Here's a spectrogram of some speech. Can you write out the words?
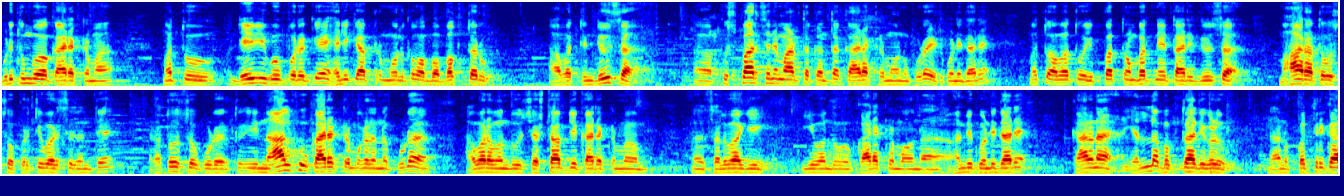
ಗುಡಿ ತುಂಬುವ ಕಾರ್ಯಕ್ರಮ ಮತ್ತು ದೇವಿ ಗೋಪುರಕ್ಕೆ ಹೆಲಿಕಾಪ್ಟರ್ ಮೂಲಕ ಒಬ್ಬ ಭಕ್ತರು. ಆವತ್ತಿನ ದಿವಸ ಪುಷ್ಪಾರ್ಚನೆ ಮಾಡ್ತಕ್ಕಂಥ ಕಾರ್ಯಕ್ರಮವನ್ನು ಕೂಡ ಇಟ್ಕೊಂಡಿದ್ದಾರೆ. ಮತ್ತು ಅವತ್ತು ಇಪ್ಪತ್ತೊಂಬತ್ತನೇ ತಾರೀಕು ದಿವಸ ಮಹಾರಥೋತ್ಸವ ಪ್ರತಿ ವರ್ಷದಂತೆ ರಥೋತ್ಸವ ಕೂಡ ಇರ್ತದೆ. ಈ ನಾಲ್ಕು ಕಾರ್ಯಕ್ರಮಗಳನ್ನು ಕೂಡ ಅವರ ಒಂದು ಷಷ್ಠಾಬ್ದಿ ಕಾರ್ಯಕ್ರಮ ಸಲುವಾಗಿ ಈ ಒಂದು ಕಾರ್ಯಕ್ರಮವನ್ನು ಹಮ್ಮಿಕೊಂಡಿದ್ದಾರೆ. ಕಾರಣ ಎಲ್ಲ ಭಕ್ತಾದಿಗಳು, ನಾನು ಪತ್ರಿಕಾ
